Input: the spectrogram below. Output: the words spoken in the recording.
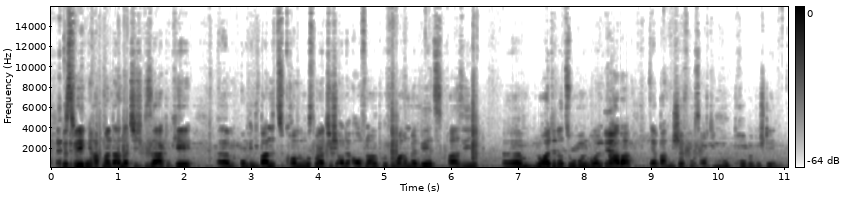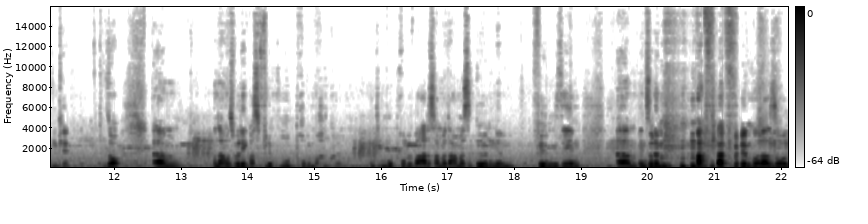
Deswegen hat man dann natürlich gesagt, okay, ähm, um in die Bande zu kommen, muss man natürlich auch eine Aufnahmeprüfung machen, wenn wir jetzt quasi ähm, Leute dazu holen wollen. Ja. Aber der Bandenchef muss auch die Mutprobe bestehen. Okay. So. Ähm, und da haben wir uns überlegt, was wir für eine Mutprobe machen können. Und die Mutprobe war, das haben wir damals in irgendeinem Film gesehen, ähm, in so einem Mafia-Film oder so.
